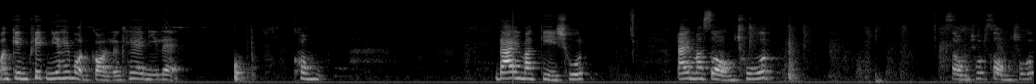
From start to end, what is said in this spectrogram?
มากินพริกนี้ให้หมดก่อนเหรือแค่นี้แหละ คง ได้มากี่ชุด ได้มาสองชุดสองชุดสองชุด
